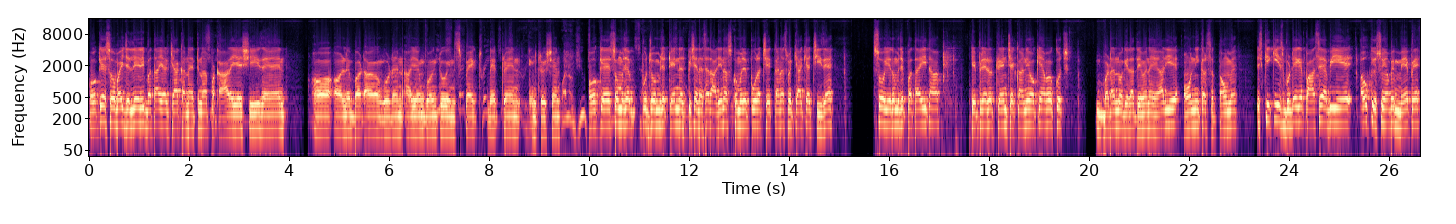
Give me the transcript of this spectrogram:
ओके सो भाई जल्दी जल्दी बता यार, क्या करना है? इतना पका रही है she's and only but uh, good I am going to inspect that train interaction okay so look मुझे? जो मुझे ट्रेन पीछे नज़र आ रही है ना उसको मुझे पूरा चेक करना उसमें क्या क्या चीज़ें सो ये तो मुझे पता ही था कि पहले तो ट्रेन चेक करनी हो कि यहाँ पर कुछ बटन वगैरह दे हुए ना यार ये ऑन नहीं कर सकता हूँ मैं। इसकी की इस बुढ़े के पास है अभी ये ओके सो यहाँ पे मैप है।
